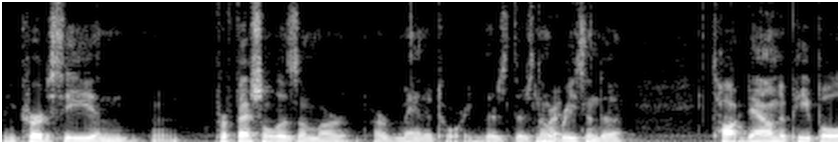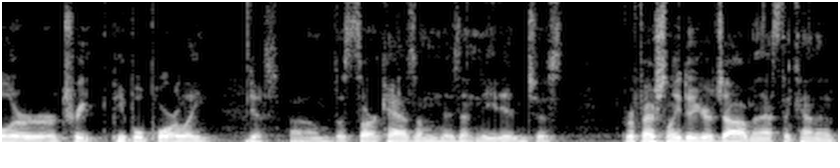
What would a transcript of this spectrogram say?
and courtesy and professionalism are, are mandatory. There's there's no Right. reason to talk down to people or, or treat people poorly. Yes. Um, the sarcasm isn't needed. Just professionally do your job, and that's the kind of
